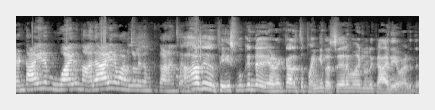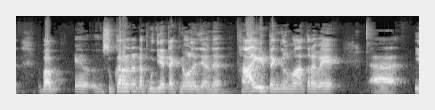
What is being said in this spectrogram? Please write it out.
രണ്ടായിരം മൂവായിരം നാലായിരം ആളുകളെ നമുക്ക് കാണാൻ സാധിക്കും. അത് ഫേസ്ബുക്കിന്റെ ഇടക്കാലത്ത് ഭയങ്കര രസകരമായിട്ടുള്ള ഒരു കാര്യമാണിത്. ഇപ്പം സുക്കറണ്ണന്റെ പുതിയ ടെക്നോളജിയാണ് ഹായ് ഇട്ടെങ്കിൽ മാത്രമേ ഈ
